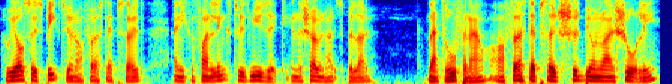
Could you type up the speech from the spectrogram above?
who we also speak to in our first episode, and you can find links to his music in the show notes below. That's all for now. Our first episode should be online shortly,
